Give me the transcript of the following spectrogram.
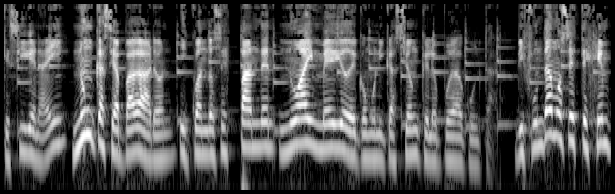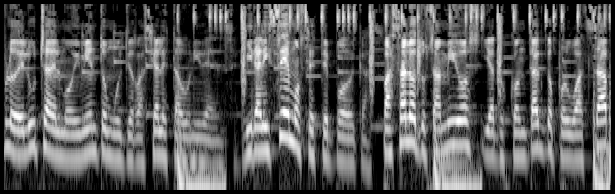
que siguen ahí, nunca se apagaron y cuando se expanden no hay medio de comunicación que lo pueda ocultar. Difundamos este ejemplo de lucha del movimiento multirracial estadounidense. Viralicemos este podcast. Pasalo a tus amigos y a tus contactos por WhatsApp.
